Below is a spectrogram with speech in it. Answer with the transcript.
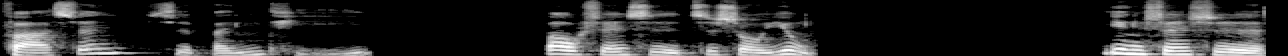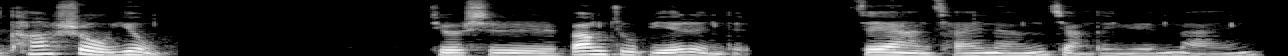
法身是本体，报身是自受用，应身是他受用，就是帮助别人的。这样才能讲得圆满，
